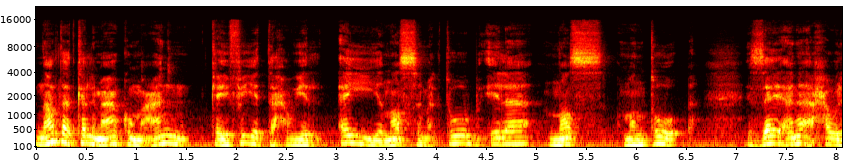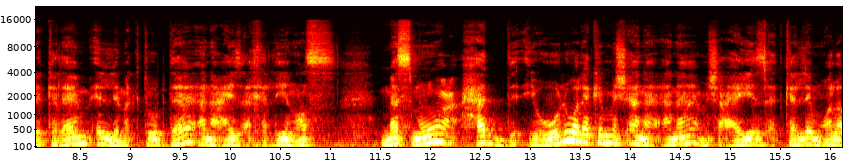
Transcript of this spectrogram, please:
النهاردة هتكلم معاكم عن كيفية تحويل أي نص مكتوب إلى نص منطوق. إزاي أنا أحول الكلام اللي مكتوب ده؟ أنا عايز أخليه نص مسموع حد يقوله ولكن مش أنا. أنا مش عايز أتكلم ولا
